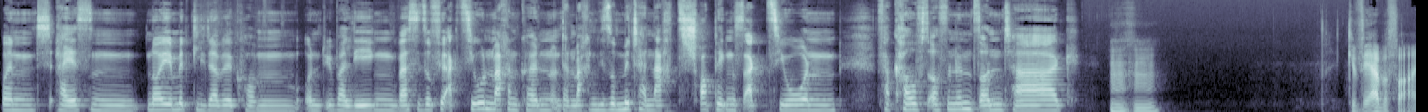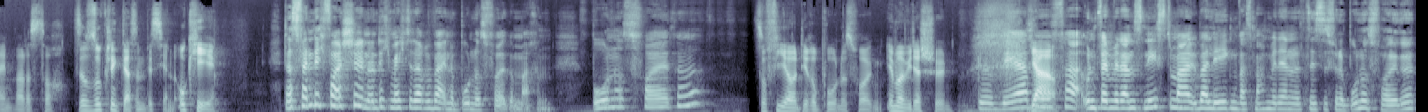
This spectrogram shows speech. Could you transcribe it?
und heißen neue Mitglieder willkommen und überlegen, was sie so für Aktionen machen können. Und dann machen die so Mitternachts-Shoppings-Aktionen, verkaufsoffenen Sonntag. Mhm. Gewerbeverein war das doch. So, so klingt das ein bisschen. Okay. Das fände ich voll schön und ich möchte darüber eine Bonusfolge machen. Bonusfolge, Sophia und ihre Bonusfolgen. Immer wieder schön. Gewerbe. Ja. Und wenn wir dann das nächste Mal überlegen, was machen wir denn als nächstes für eine Bonusfolge?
